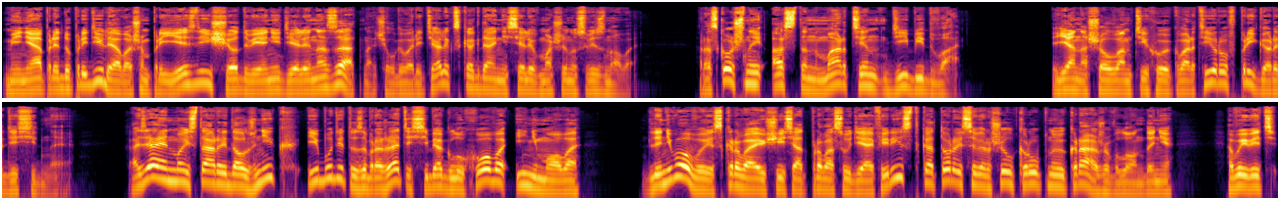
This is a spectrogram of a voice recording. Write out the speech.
«Меня предупредили о вашем приезде еще две недели назад», — начал говорить Алекс, когда они сели в машину связного. Роскошный Астон Мартин DB2. Я нашел вам тихую квартиру в пригороде Сиднея. Хозяин мой старый должник и будет изображать из себя глухого и немого. Для него вы скрывающийся от правосудия аферист, который совершил крупную кражу в Лондоне. Вы ведь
